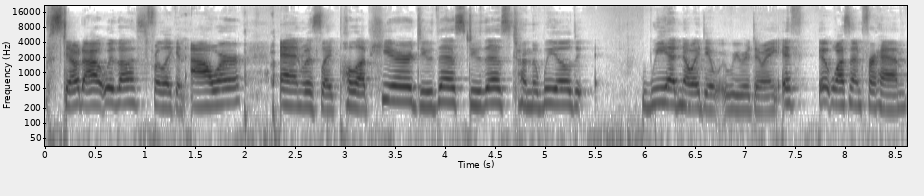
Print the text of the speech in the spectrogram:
stayed out with us for like an hour and was like, pull up here, do this, do this, turn the wheel. We had no idea what we were doing. If it wasn't for him,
